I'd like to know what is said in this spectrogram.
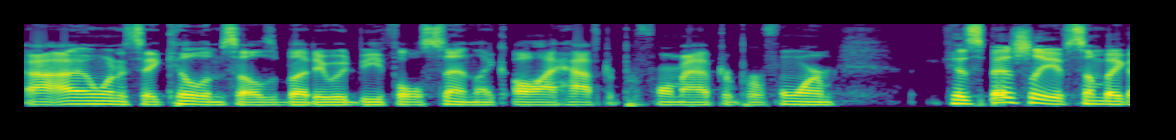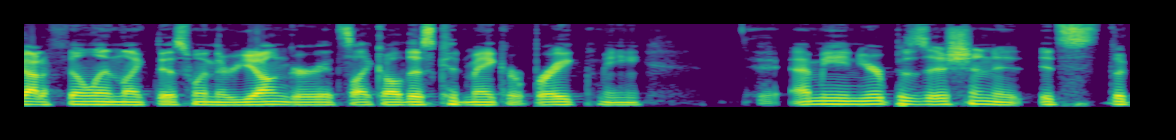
I don't want to say kill themselves, but it would be full send. Like, oh, I have to perform, I have to perform. Because especially if somebody got to fill in like this when they're younger, it's like, oh, this could make or break me. I mean, your position, it, it's the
